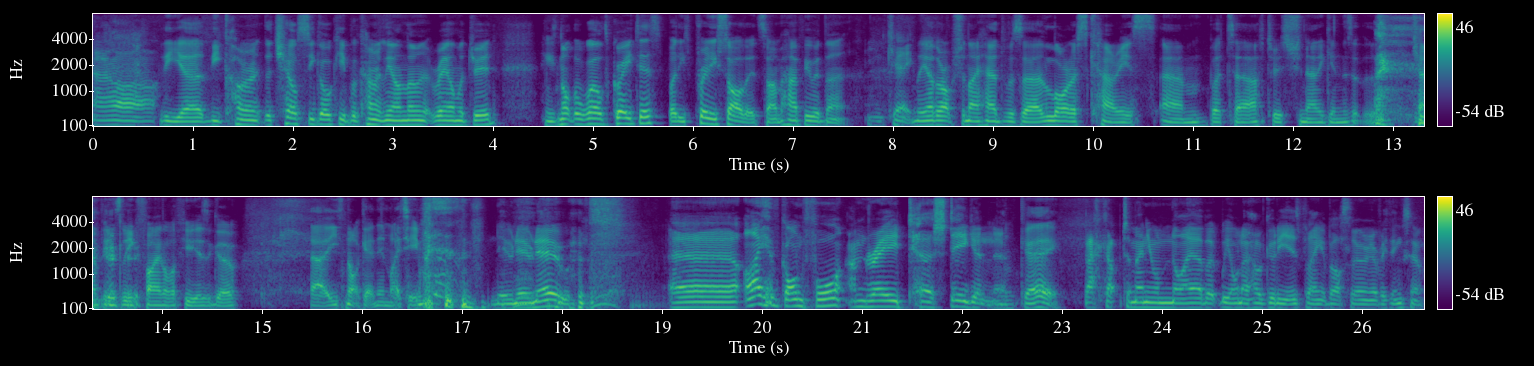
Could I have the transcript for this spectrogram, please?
Ah, the uh, the current the Chelsea goalkeeper currently on loan at Real Madrid. He's not the world's greatest, but he's pretty solid, so I'm happy with that. okay. The other option I had was uh, Loris Karius, um, but uh, after his shenanigans at the Champions League final a few years ago, uh, he's not getting in my team. No, no, no. uh, I have gone for Andre Ter Stegen. okay, Back up to Manuel Neuer, but we all know how good he is playing at Barcelona and everything, so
